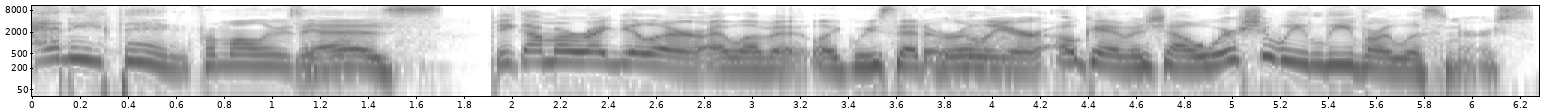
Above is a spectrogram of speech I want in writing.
anything from All Ears English. Yes. Become a regular. I love it. Like we said earlier. Okay, Michelle, where should we leave our listeners?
